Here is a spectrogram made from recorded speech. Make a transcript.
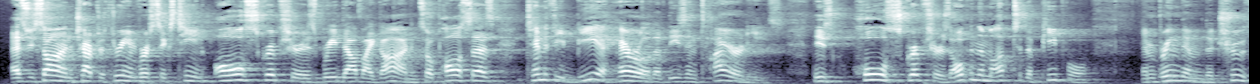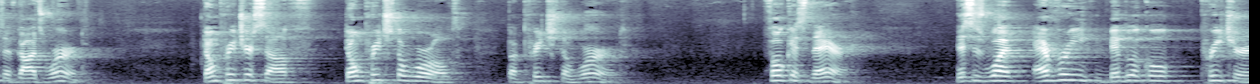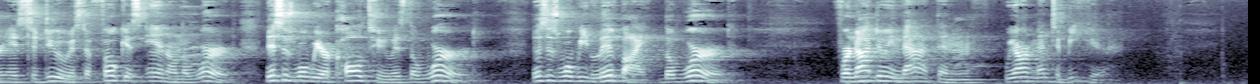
As we saw in chapter 3 and verse 16, all scripture is breathed out by God. And so Paul says, Timothy, be a herald of these entireties, these whole scriptures. Open them up to the people and bring them the truth of God's word. Don't preach yourself, don't preach the world, but preach the word. Focus there. This is what every biblical preacher is to do is to focus in on the word. This is what we are called to is the word. This is what we live by, the word. If we're not doing that, then we aren't meant to be here.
